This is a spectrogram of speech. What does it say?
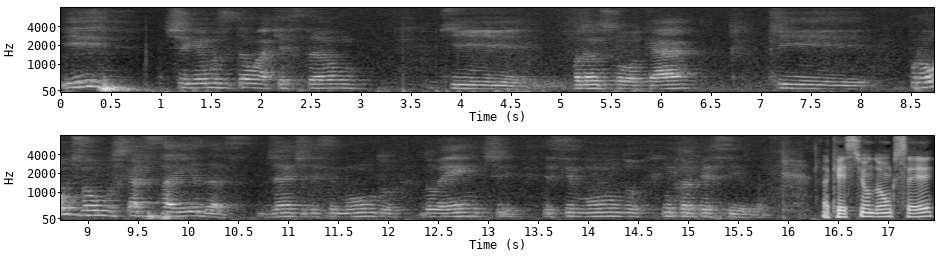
E chegamos então à questão que podemos colocar que por onde vamos buscar saídas diante desse mundo doente, desse mundo entorpecido? La question donc c'est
